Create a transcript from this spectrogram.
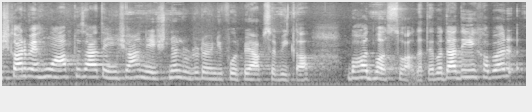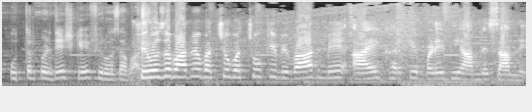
नमस्कार, मैं हूँ आपके साथ इंशान नेशनल लूडो 24 पे आप सभी का बहुत बहुत स्वागत है। बता दें खबर उत्तर प्रदेश के फिरोजाबाद। फिरोजाबाद में बच्चों बच्चों के विवाद में आए घर के बड़े भी आमने सामने।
